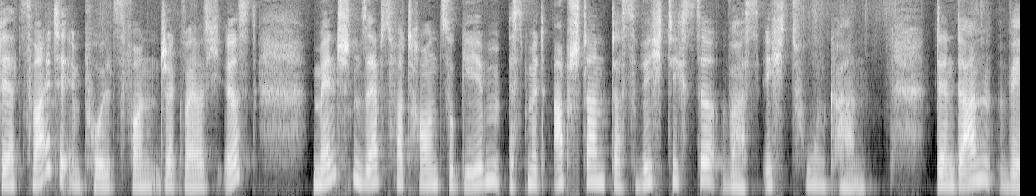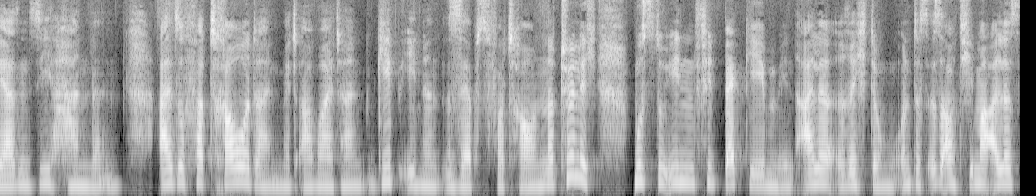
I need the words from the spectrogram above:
Der zweite Impuls von Jack Welch ist, Menschen Selbstvertrauen zu geben, ist mit Abstand das Wichtigste, was ich tun kann denn dann werden sie handeln. Also vertraue deinen Mitarbeitern, gib ihnen Selbstvertrauen. Natürlich musst du ihnen Feedback geben in alle Richtungen. Und das ist auch nicht immer alles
